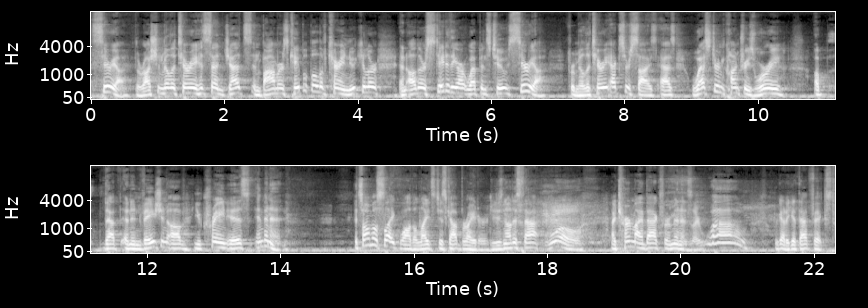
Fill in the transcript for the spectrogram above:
Syria. The Russian military has sent jets and bombers capable of carrying nuclear and other state of the art weapons to Syria for military exercise as Western countries worry that an invasion of Ukraine is imminent. It's almost like, wow, the lights just got brighter. Did you notice that? Whoa. I turned my back for a minute. It's like, whoa, we got to get that fixed.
